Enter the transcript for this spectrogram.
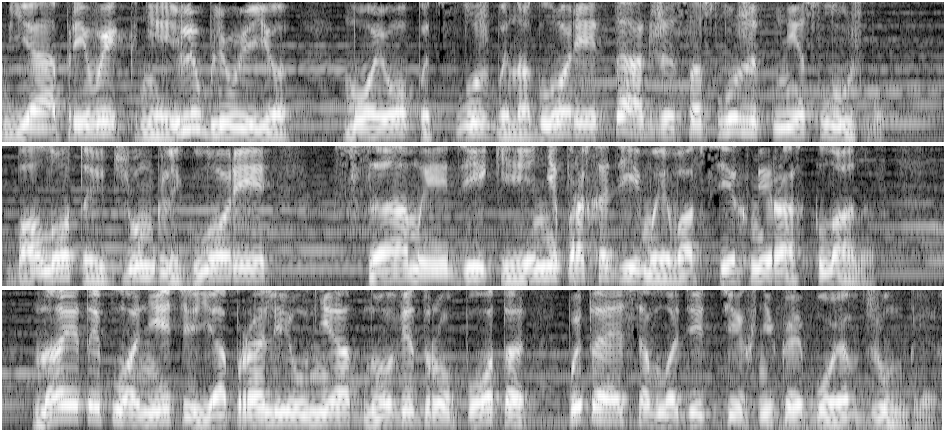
Я привык к ней и люблю ее. Мой опыт службы на Глории также сослужит мне службу. Болото и джунгли Глории – самые дикие и непроходимые во всех мирах кланов. На этой планете я пролил не одно ведро пота, пытаясь овладеть техникой боя в джунглях.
